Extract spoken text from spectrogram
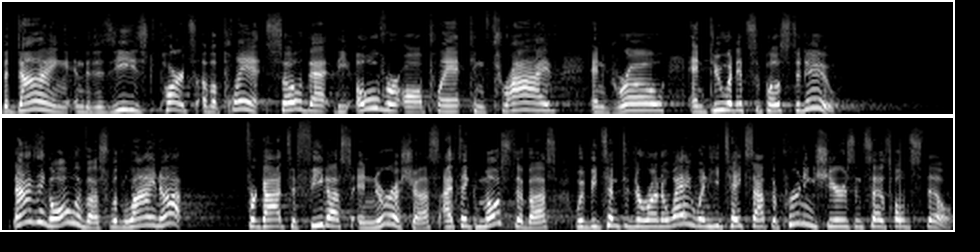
the dying and the diseased parts of a plant so that the overall plant can thrive and grow and do what it's supposed to do. Now, I think all of us would line up for God to feed us and nourish us. I think most of us would be tempted to run away when He takes out the pruning shears and says, Hold still.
